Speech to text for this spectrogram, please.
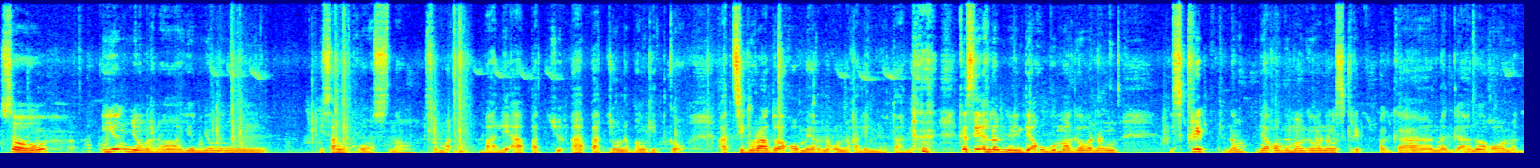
so yun yung ano yun yung isang cause no? So bali apat apat yung nabanggit ko. At sigurado ako meron akong nakalimutan. Kasi alam niyo hindi ako gumagawa ng script no? Hindi ako gumagawa ng script pagka nag ano ako nag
